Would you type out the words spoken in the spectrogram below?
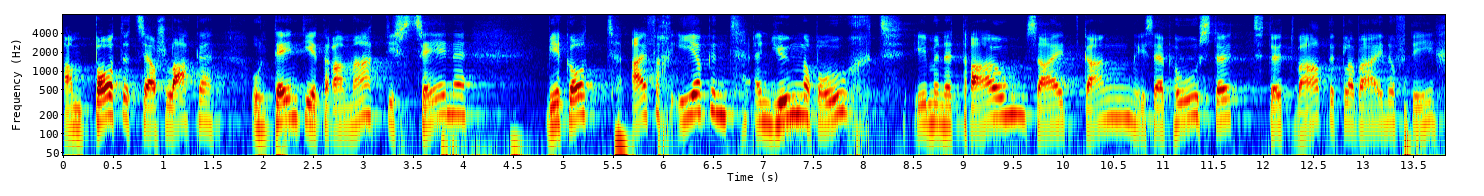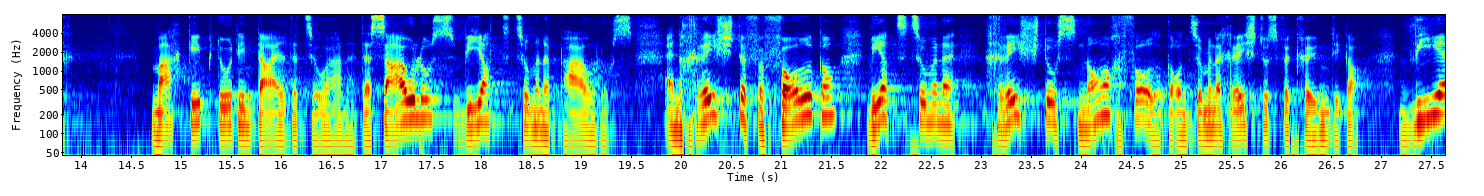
am Boden zerschlagen und dann die dramatische Szene, wie Gott einfach irgendeinen Jünger braucht, in einem Traum sagt, gang in sein Haus dort, dort wartet, glaube ich, einer auf dich Mach, gib du den Teil dazu an. Der Saulus wird zu einem Paulus. Ein Christenverfolger wird zu einem Christus-Nachfolger und zu einem Christus-Verkündiger. Wie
